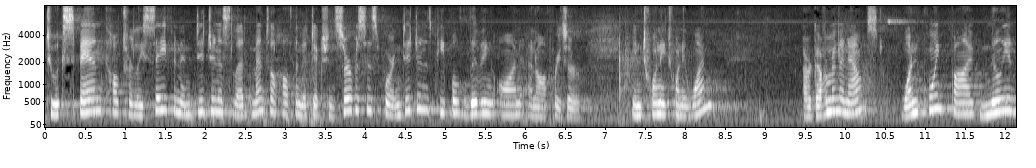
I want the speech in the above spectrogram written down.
to expand culturally safe and Indigenous-led mental health and addiction services for Indigenous people living on and off reserve. In 2021, our government announced $1.5 million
